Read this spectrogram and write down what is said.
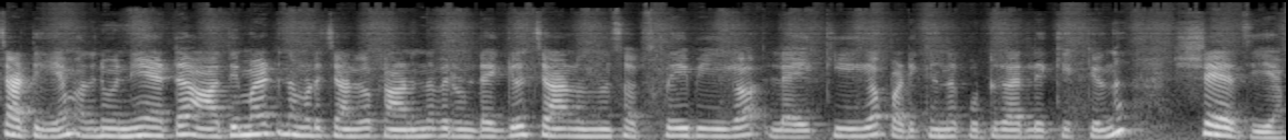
സ്റ്റാർട്ട് ചെയ്യാം. അതിന് മുന്നേ ആയിട്ട് ആദ്യമായിട്ട് നമ്മുടെ ചാനൽ കാണുന്നവരുണ്ടെങ്കിൽ ചാനൽ ഒന്ന് സബ്സ്ക്രൈബ് ചെയ്യുക ലൈക്ക് ചെയ്യുക പഠിക്കുന്ന കൂട്ടുകാരിലേക്കൊക്കെ ഒന്ന് ഷെയർ ചെയ്യാം.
